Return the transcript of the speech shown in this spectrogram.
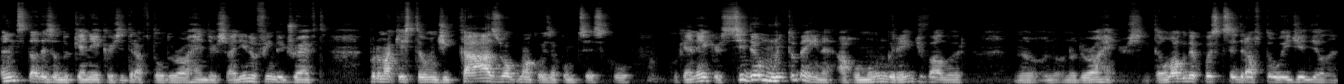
antes da lesão do Ken Akers e draftou o Doral Henderson ali no fim do draft por uma questão de caso alguma coisa acontecesse com, com o Ken Akers, se deu muito bem, né? Arrumou um grande valor no, no, no Draw Henderson. Então, logo depois que você draftou o A.J. Dillon,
